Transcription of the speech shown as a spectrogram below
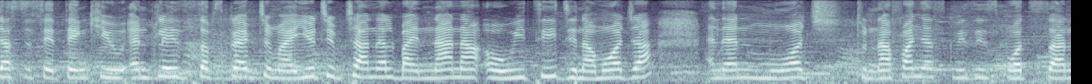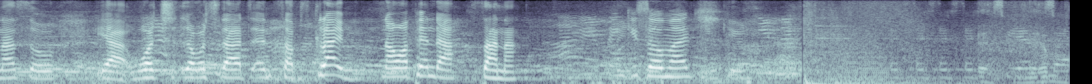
just to say thank you and please subscribe to my YouTube channel by Nana Owiti jina moja and then watch tunafanya siku hizi sports sana so yeah watch watch that and subscribe nawapenda sana Thank you so much. Thank you. SPM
